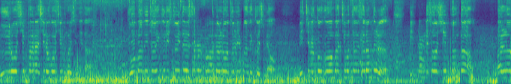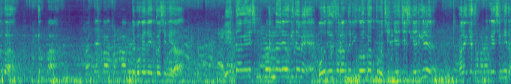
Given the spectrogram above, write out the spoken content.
의로 심판하시려고 오시는 것입니다. 구원받은 저희 그리스도인들은 사랑과 하늘로 돌림받을 것이며 믿지 않고 구원받지 못한 사람들은 이 땅에서 심판과 반란과 기근과 전쟁과 종말을 보게 될 것입니다. 이 땅의 심판 날이 오기 전에 모든 사람들이 구원받고 진리의 지식에 이르기를 하나님께서 말하고 계십니다.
